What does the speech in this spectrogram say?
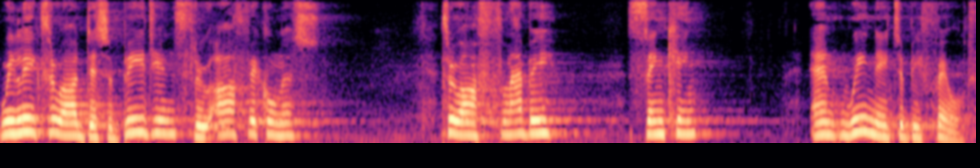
We leak through our disobedience, through our fickleness, through our flabby thinking, and we need to be filled.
